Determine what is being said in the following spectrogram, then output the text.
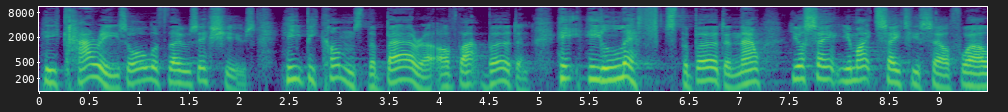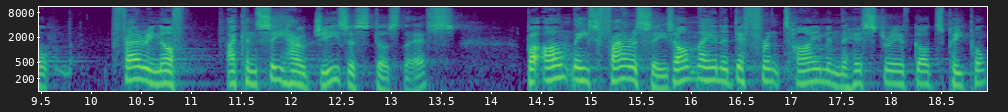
He carries all of those issues. He becomes the bearer of that burden. He, he lifts the burden. Now, you're saying, you might say to yourself, well, fair enough. I can see how Jesus does this. But aren't these Pharisees, aren't they in a different time in the history of God's people?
